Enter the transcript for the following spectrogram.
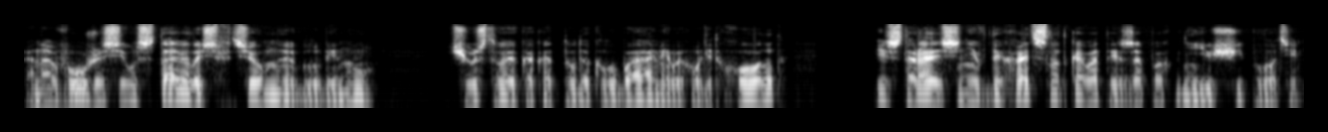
Она в ужасе уставилась в темную глубину, чувствуя, как оттуда клубами выходит холод, и стараясь не вдыхать сладковатый запах гниющей плоти.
